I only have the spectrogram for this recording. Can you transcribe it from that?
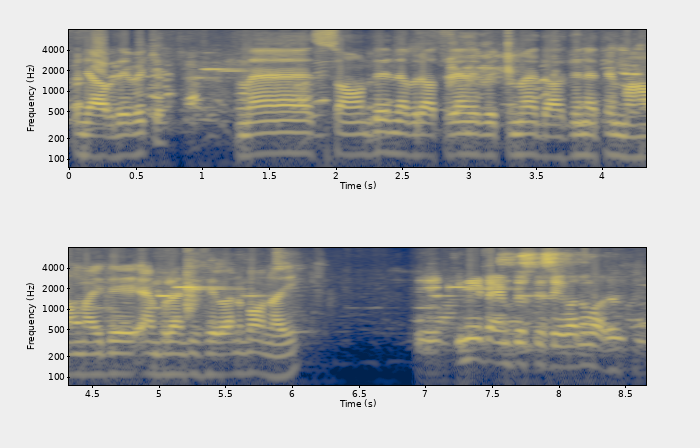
ਪੰਜਾਬ ਦੇ ਵਿੱਚ। ਮੈਂ ਸੌਣ ਦੇ ਨਵਰਾਤਰਿਆਂ ਦੇ ਵਿੱਚ ਮੈਂ 10 ਦਿਨ ਇੱਥੇ ਮਹਾਮਾਈ ਦੇ ਐਂਬੂਲੈਂਸ ਦੀ ਸੇਵਾ ਨਿਭਾਉਣਾ ਜੀ। ਤੇ ਕਿੰਨੇ ਟਾਈਮ ਤੋਂ ਇੱਥੇ ਸੇਵਾ ਨਿਭਾ ਰਹੇ ਹੋ ਤੁਸੀਂ?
